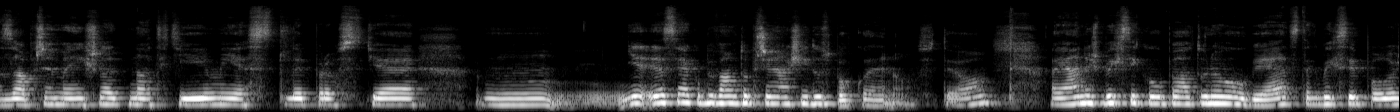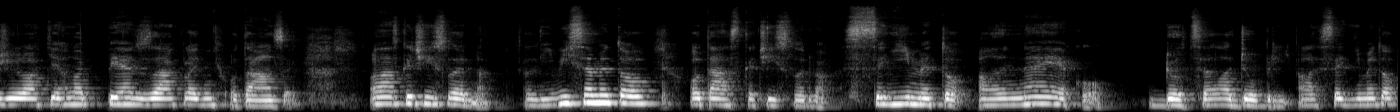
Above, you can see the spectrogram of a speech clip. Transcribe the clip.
zapřemýšlet nad tím, jestli prostě jestli jakoby vám to přináší tu spokojenost, jo. A já, než bych si koupila tu novou věc, tak bych si položila těhle pět základních otázek. Otázka číslo jedna. Líbí se mi to? Otázka číslo dva. Sedí mi to, ale ne jako docela dobrý, ale sedí mi to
